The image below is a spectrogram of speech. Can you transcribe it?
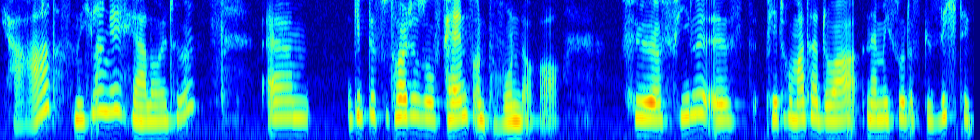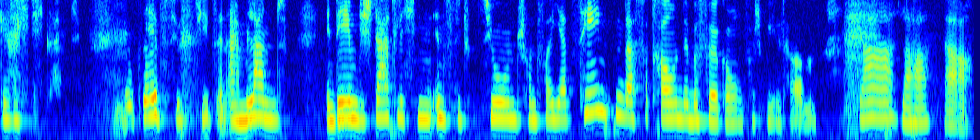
ja, das ist nicht lange her, Leute, ähm, gibt es bis heute so Fans und Bewunderer. Für viele ist Petro Matador nämlich so das Gesicht der Gerechtigkeit, der Selbstjustiz in einem Land, in dem die staatlichen Institutionen schon vor Jahrzehnten das Vertrauen der Bevölkerung verspielt haben. La, la, la.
